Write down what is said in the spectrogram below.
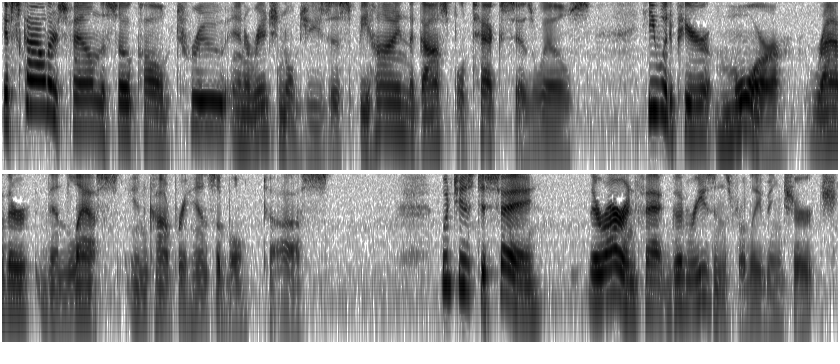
If scholars found the so called true and original Jesus behind the gospel text, says Wills, he would appear more rather than less incomprehensible to us. Which is to say, there are in fact good reasons for leaving church.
